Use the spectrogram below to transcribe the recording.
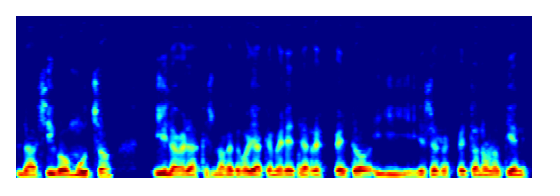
la sigo mucho y la verdad es que es una categoría que merece respeto y ese respeto no lo tiene.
